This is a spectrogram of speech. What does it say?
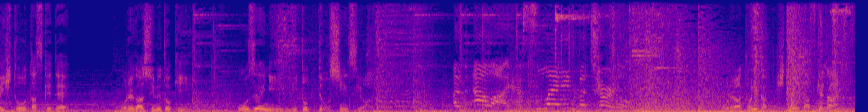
い人を助けて俺が死ぬ時大勢に見とってほしいんすよ。俺はとにかく人を助けたい。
